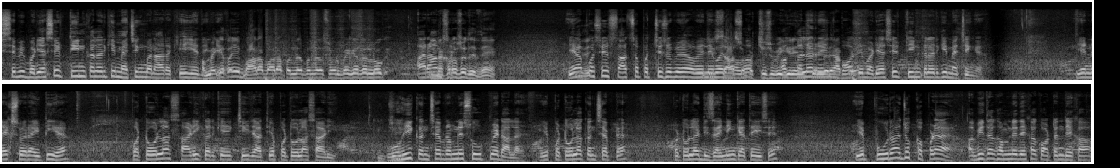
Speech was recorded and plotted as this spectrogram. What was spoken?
इससे भी बढ़िया सिर्फ़ तीन कलर की मैचिंग बना रखी है ये मैं कहता हूँ ये बारह बारह पंद्रह पंद्रह सौ रुपए के तो लोग आराम से। देते हैं। ये आपको सिर्फ़ सात सौ पच्चीस रुपये अवेलेबल 725 रुपए की कलर रेंज बहुत ही बढ़िया सिर्फ़ तीन कलर की मैचिंग है। ये नेक्स्ट वेराइटी है। पटोला साड़ी करके एक चीज़ आती है पटोला साड़ी। वही कंसेप्ट हमने सूट में डाला है। ये पटोला कंसेप्ट है। पटोला डिज़ाइनिंग कहते हैं इसे। ये पूरा जो कपड़ा है अभी तक हमने देखा कॉटन देखा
